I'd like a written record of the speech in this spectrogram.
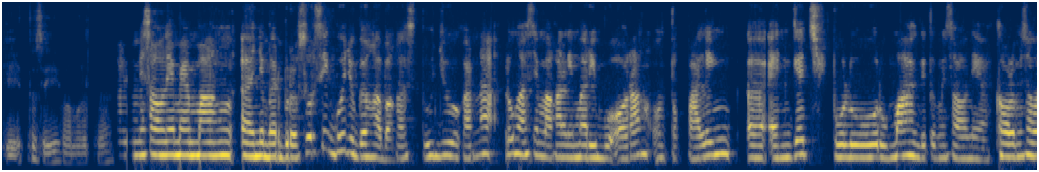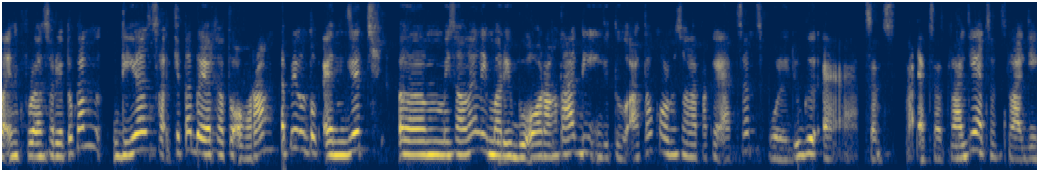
Gitu sih kalau menurut gua. Kalau misalnya memang eh, nyebar brosur sih gue juga nggak bakal setuju karena lu ngasih makan 5000 orang untuk paling eh, engage 10 rumah gitu misalnya. Kalau misalnya influencer itu kan dia kita bayar satu orang tapi untuk engage em, misalnya 5000 orang tadi gitu atau kalau misalnya pakai AdSense boleh juga eh AdSense AdSense lagi AdSense lagi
